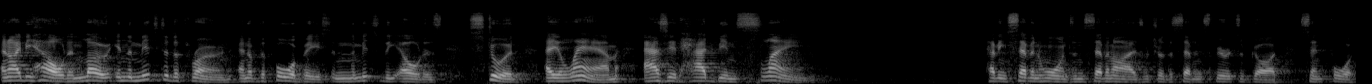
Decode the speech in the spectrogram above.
And I beheld, and lo, in the midst of the throne and of the four beasts, and in the midst of the elders, stood a lamb as it had been slain, having seven horns and seven eyes, which are the seven spirits of God sent forth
